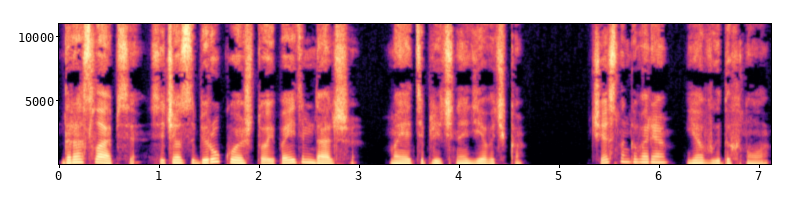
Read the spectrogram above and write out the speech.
«Да расслабься, сейчас заберу кое-что и поедем дальше, моя тепличная девочка». Честно говоря, я выдохнула.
